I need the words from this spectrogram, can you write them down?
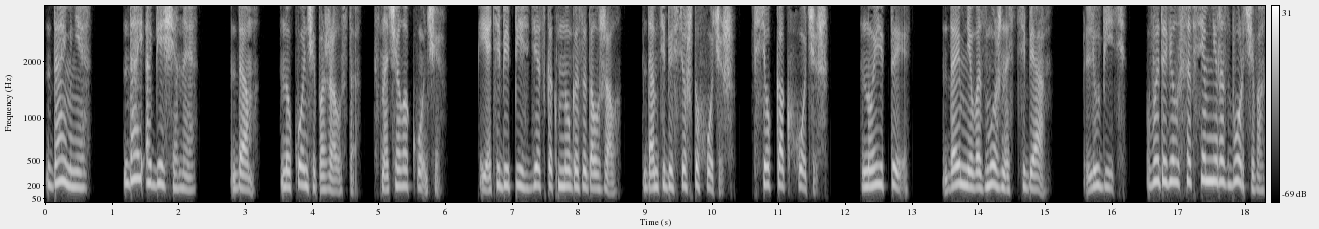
Дай мне. Дай обещанное». «Дам. Но кончи, пожалуйста. Сначала кончи. Я тебе пиздец как много задолжал. Дам тебе все, что хочешь. Все, как хочешь. Но и ты. Дай мне возможность тебя... любить». Выдавил совсем неразборчиво,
